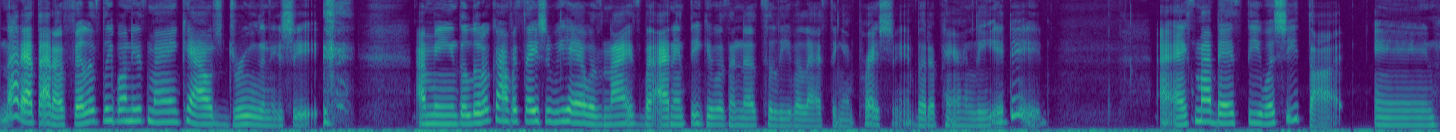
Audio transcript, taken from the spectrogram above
Not after I fell asleep on this main couch drooling and shit. I mean, the little conversation we had was nice, but I didn't think it was enough to leave a lasting impression, but apparently it did. I asked my bestie what she thought and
